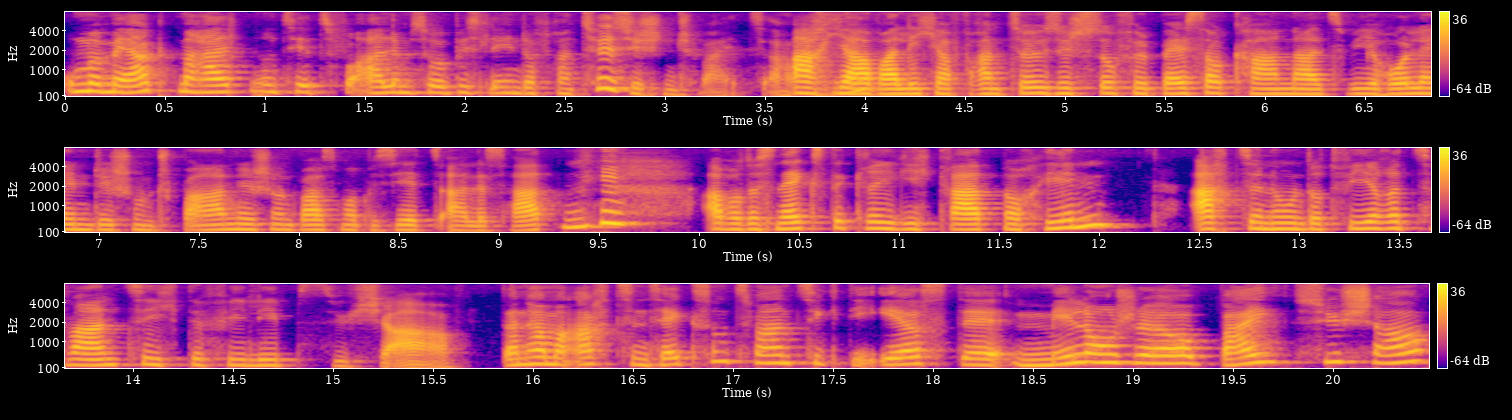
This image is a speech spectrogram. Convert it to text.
und man merkt, wir halten uns jetzt vor allem so ein bisschen in der französischen Schweiz auf. Ach ja, ne? weil ich ja Französisch so viel besser kann als wie Holländisch und Spanisch und was wir bis jetzt alles hatten. Aber das nächste kriege ich gerade noch hin. 1824 der Philippe Suchard. Dann haben wir 1826 die erste Mélangeur bei Suchard.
